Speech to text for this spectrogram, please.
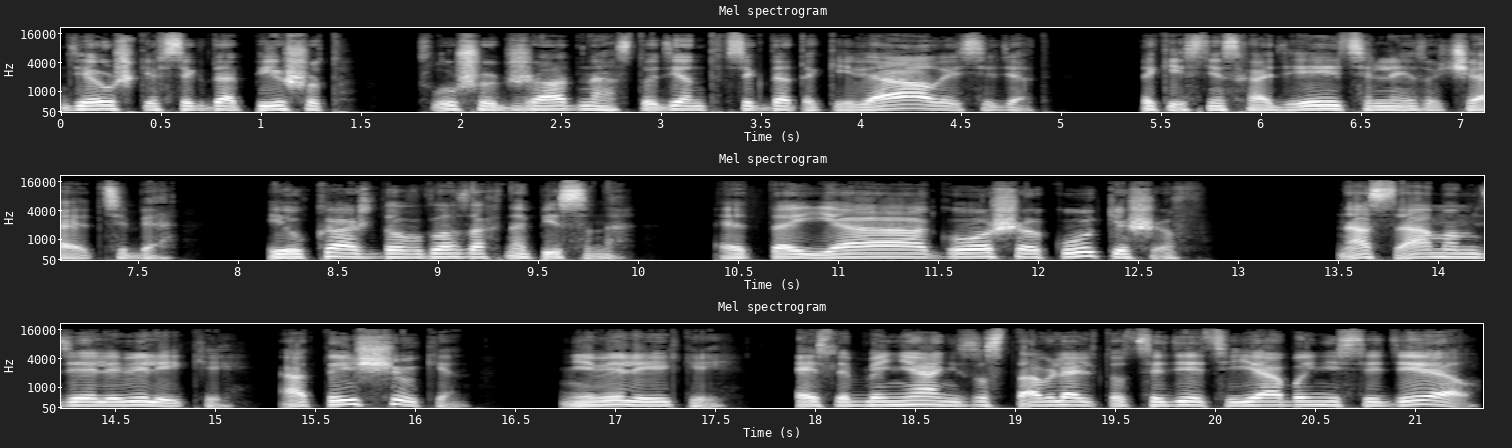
Девушки всегда пишут, слушают жадно, студенты всегда такие вялые сидят, такие снисходительные, изучают тебя. И у каждого в глазах написано «Это я, Гоша Кукишев, на самом деле великий, а ты, Щукин, невеликий. Если бы меня не заставляли тут сидеть, я бы не сидел».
